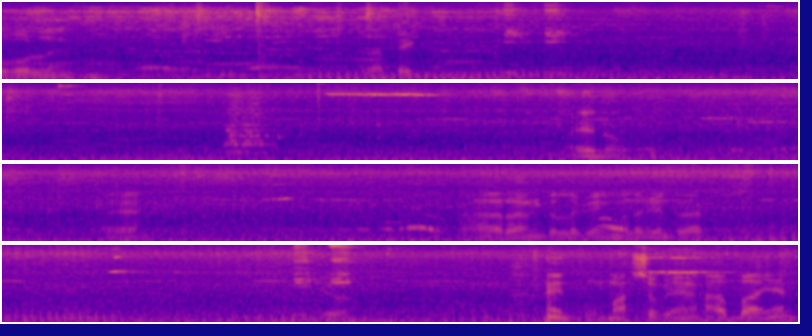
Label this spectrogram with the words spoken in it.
kabuhol-buhol lang traffic ayun o ayan nakaharang talaga yung malaking truck yun pumasok yung haba yan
